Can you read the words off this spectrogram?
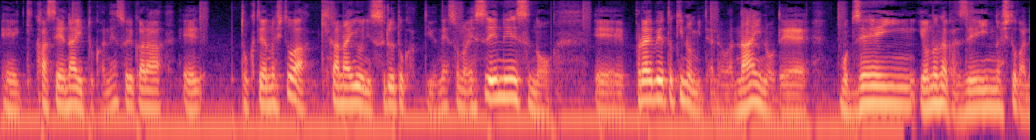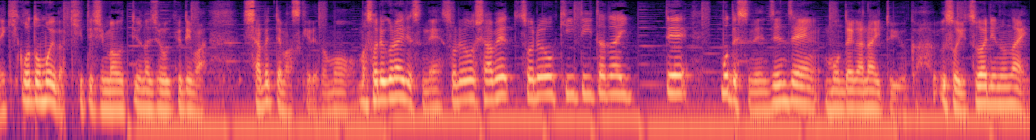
聞かせないとかねそれから特定の人は聞かないようにするとかっていうねその SNS の、え、プライベート機能みたいなのがないのでもう全員世の中全員の人がね聞こうと思えば聞いてしまうっていうような状況で今喋ってますけれども、まあ、それぐらいですね。それをしゃべそれを聞いていただいてもですね全然問題がないというか嘘偽りのない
